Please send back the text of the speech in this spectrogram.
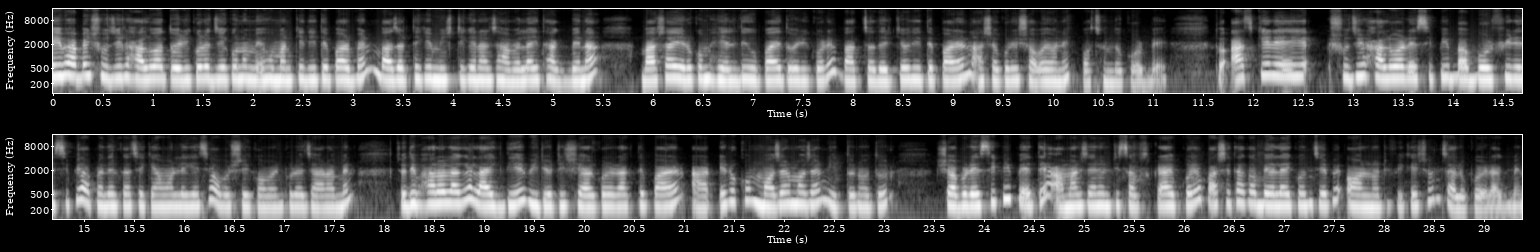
এইভাবে সুজির হালুয়া তৈরি করে যে কোনো মেহমানকে দিতে পারবেন। বাজার থেকে মিষ্টি কেনার ঝামেলাই থাকবে না। বাসায় এরকম হেলদি উপায় তৈরি করে বাচ্চাদেরকেও দিতে পারেন। আশা করি সবাই অনেক পছন্দ করবে। তো আজকের এই সুজির হালুয়া রেসিপি বা বরফি রেসিপি আপনাদের কাছে কেমন লেগেছে অবশ্যই কমেন্ট করে জানাবেন। যদি ভালো লাগে লাইক দিয়ে ভিডিওটি শেয়ার করে রাখতে পারেন। আর এরকম মজার মজার নিত্য নতুন সব রেসিপি পেতে আমার চ্যানেলটি সাবস্ক্রাইব করে পাশে থাকা বেল আইকন চেপে অল নোটিফিকেশন চালু করে রাখবেন।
